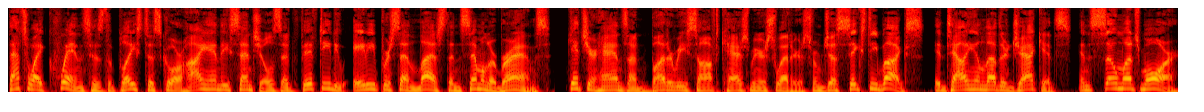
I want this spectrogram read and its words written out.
That's why Quince is the place to score high-end essentials at 50 to 80% less than similar brands. Get your hands on buttery soft cashmere sweaters from just 60 bucks, Italian leather jackets, and so much more.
